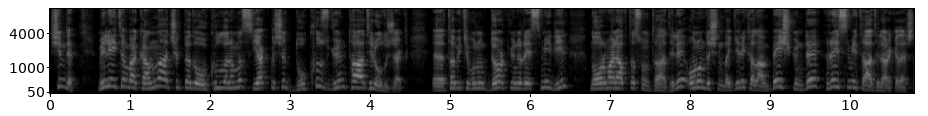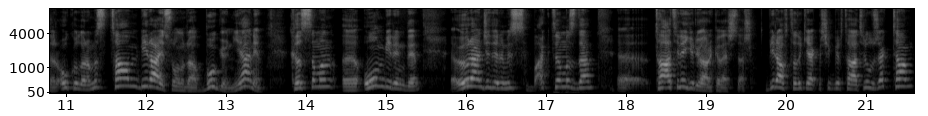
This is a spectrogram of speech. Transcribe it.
Şimdi Milli Eğitim Bakanlığı açıkladı okullarımız yaklaşık 9 gün tatil olacak. Ee, tabii ki bunun 4 günü resmi değil. Normal hafta sonu tatili. Onun dışında geri kalan 5 günde resmi tatil arkadaşlar. Okullarımız tam bir ay sonra bugün yani Kasım'ın e, 11'inde e, öğrencilerimiz baktığımızda e, tatile giriyor arkadaşlar. Bir haftalık yaklaşık bir tatil olacak. Tam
